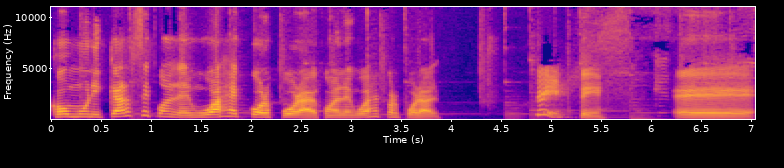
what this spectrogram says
Comunicarse con lenguaje corporal. Con el lenguaje corporal. Sí. Sí. Eh,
